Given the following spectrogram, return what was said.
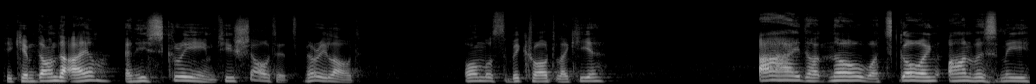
He came down the aisle and he screamed, he shouted very loud, almost a big crowd like here. I don't know what's going on with me.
